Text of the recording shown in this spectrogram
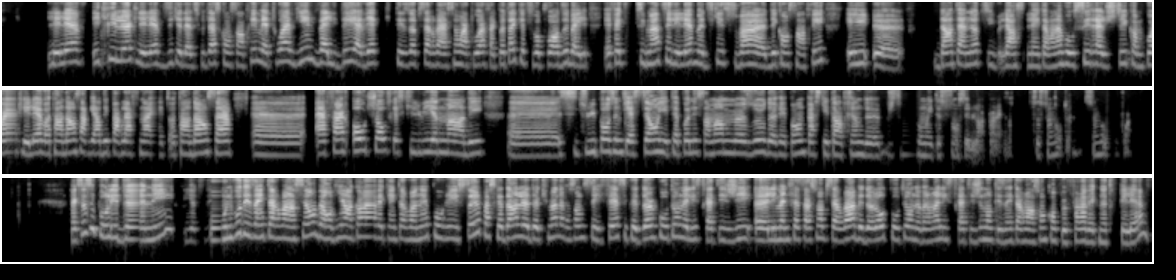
L'élève, écris-le que l'élève dit qu'il a de la difficulté à se concentrer, mais toi, viens le valider avec tes observations à toi. Fait peut-être que tu vas pouvoir dire, ben, effectivement, l'élève me dit qu'il est souvent euh, déconcentré et euh, dans ta note, l'intervenant va aussi rajouter comme quoi que l'élève a tendance à regarder par la fenêtre, a tendance à, euh, à faire autre chose que ce qu'il lui a demandé. si tu lui poses une question, il n'était pas nécessairement en mesure de répondre parce qu'il est en train de, je sais pas, il était sur son cellulaire, par exemple. Ça, c'est un, autre, point. Ça, c'est pour les données. Au niveau des interventions, ben, on vient encore avec intervenir pour réussir parce que dans le document, la façon que c'est fait, c'est que d'un côté, on a les stratégies, euh, les manifestations observables et de l'autre côté, on a vraiment les stratégies, donc les interventions qu'on peut faire avec notre élève.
